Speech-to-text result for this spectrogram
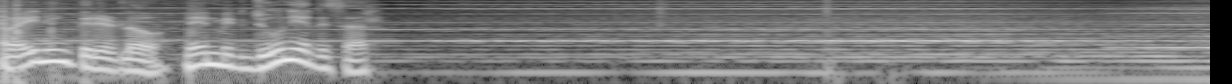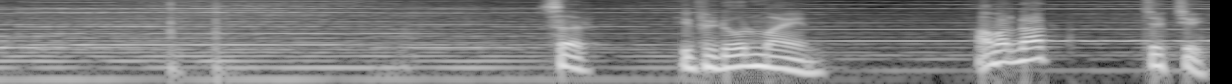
ట్రైనింగ్ పీరియడ్లో నేను మీకు జూనియర్ని sir. Sir if you don't mind. Amarnath check చేయి.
